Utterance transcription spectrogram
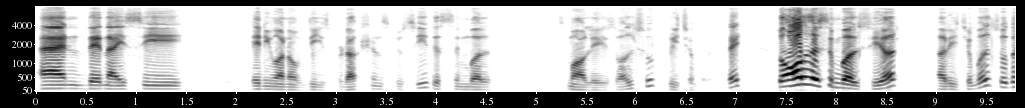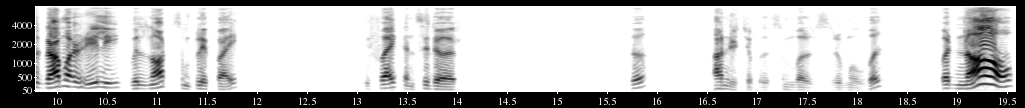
and then I see any one of these productions to see the symbol small a is also reachable, right. So, all the symbols here are reachable. So, the grammar really will not simplify if I consider the unreachable symbols removal. But now,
